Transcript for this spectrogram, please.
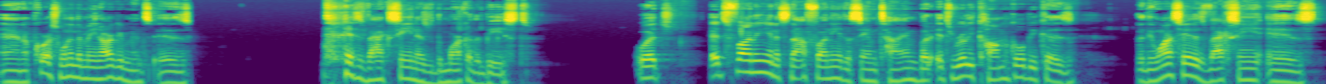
And of course, one of the main arguments is his vaccine is the mark of the beast, which it's funny and it's not funny at the same time, but it's really comical because they want to say this vaccine is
